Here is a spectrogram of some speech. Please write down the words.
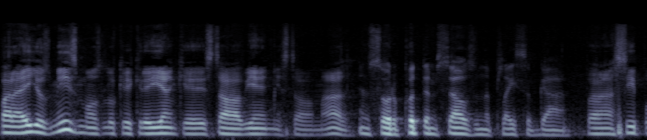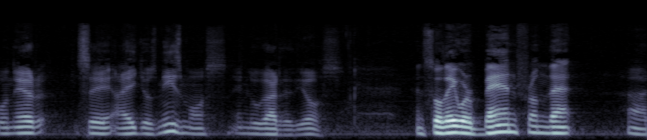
para ellos mismos lo que creían que estaba bien y estaba mal, And so to put themselves in the place of God. para así ponerse a ellos mismos en lugar de Dios. And so they were banned from that uh,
